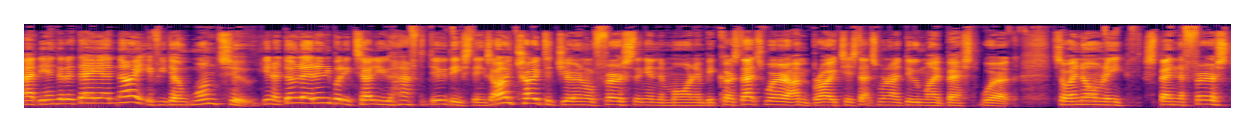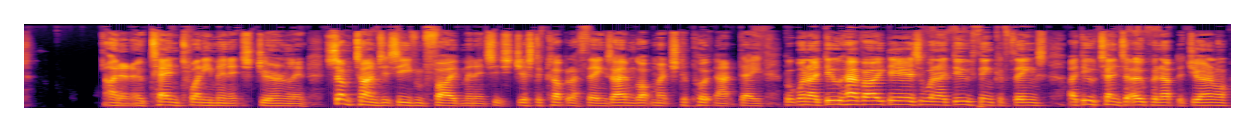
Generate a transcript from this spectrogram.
at the end of the day at night if you don't want to. You know, don't let anybody tell you you have to do these things. I try to journal first thing in the morning because that's where I'm brightest. That's when I do my best work. So I normally spend the first I don't know, 10, 20 minutes journaling. Sometimes it's even five minutes. It's just a couple of things. I haven't got much to put that day. But when I do have ideas, when I do think of things, I do tend to open up the journal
